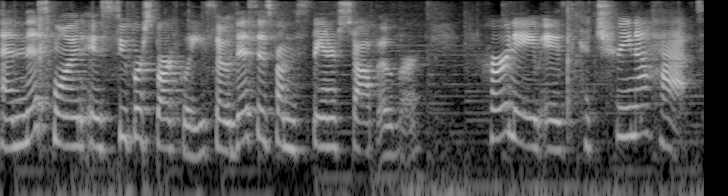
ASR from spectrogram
And this one is super sparkly. So this is from the Spanish stopover. Her name is Katrina Hat.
